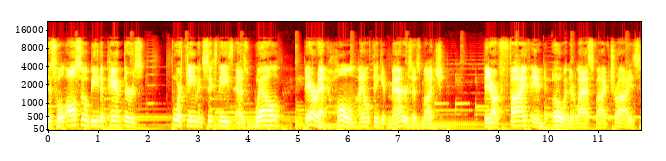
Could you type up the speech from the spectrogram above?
This will also be the Panthers' fourth game in six days as well. They are at home. I don't think it matters as much. They are 5 and 0 in their last five tries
